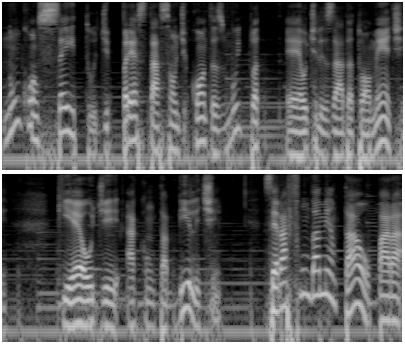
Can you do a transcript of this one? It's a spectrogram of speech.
num conceito de prestação de contas muito é, utilizado atualmente, que é o de accountability, será fundamental para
